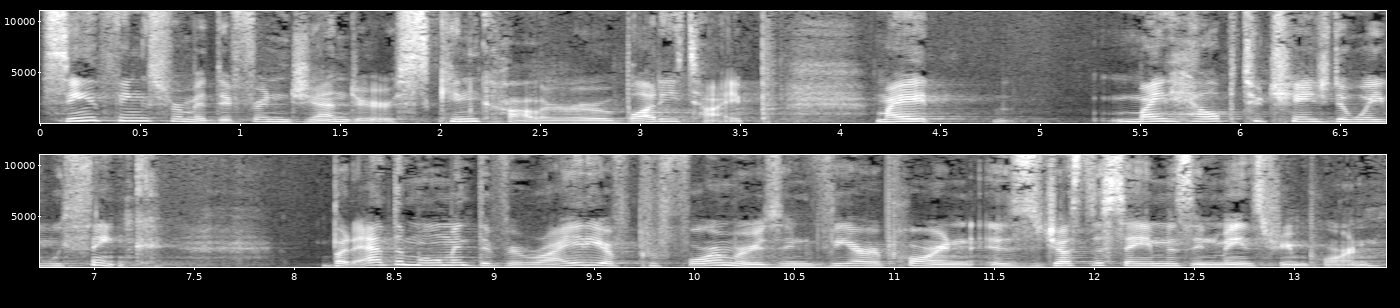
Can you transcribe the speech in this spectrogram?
Seeing things from a different gender, skin color, or body type might, might help to change the way we think. But at the moment, the variety of performers in VR porn is just the same as in mainstream porn,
